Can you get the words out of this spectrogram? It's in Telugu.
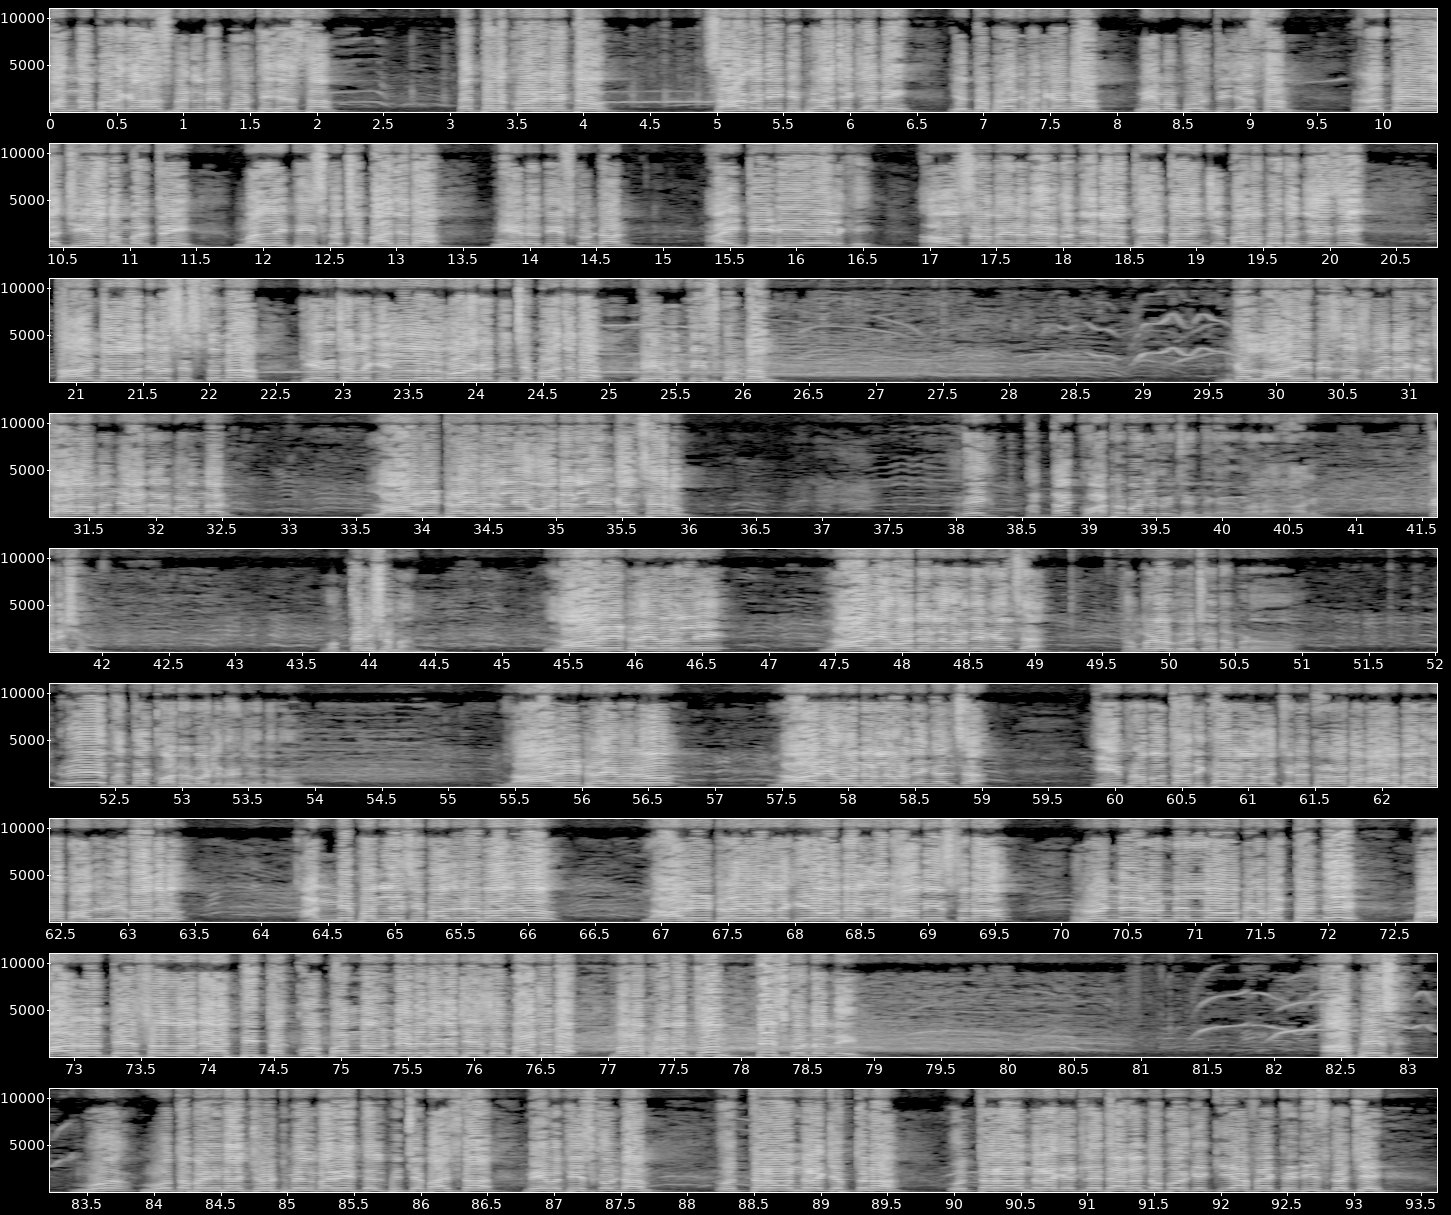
వంద పడకల హాస్పిటల్ మేము పూర్తి చేస్తాం. పెద్దలు కోరినట్టు సాగునీటి ప్రాజెక్టులన్నీ యుద్ధ ప్రాతిపదికంగా మేము పూర్తి చేస్తాం. రద్దయిన జియో నంబర్ త్రీ మళ్ళీ తీసుకొచ్చే బాధ్యత నేను తీసుకుంటాను. ఐటీడీఏలకి అవసరమైన మేరకు నిధులు కేటాయించి బలోపేతం చేసి తాండాలో నివసిస్తున్న గిరిజనులకు ఇల్లులు కూడా కట్టించే బాధ్యత మేము తీసుకుంటాం. ఇంకా లారీ బిజినెస్ పైన ఇక్కడ చాలా మంది ఆధారపడి ఉన్నారు లారీ డ్రైవర్ని ఓనర్ని నేను కలిశాను. రే పద్దా క్వార్టర్ బాటిల్ గురించి ఎందుకు వాళ్ళ ఆగండి. ఒక్క నిమిషం. ఒక్క నిమిషమా లారీ డ్రైవర్ని లారీ ఓనర్లు కూడా నేను కలిసా తమ్ముడు కూర్చో తమ్ముడు. రే పద్దా క్వార్టర్ బాటిల్ గురించి ఎందుకు? లారీ డ్రైవరు లారీ ఓనర్లు కూడా నేను కలిసా ఈ ప్రభుత్వ అధికారంలోకి వచ్చిన తర్వాత వాళ్ళపైన కూడా బాధుడే బాధుడు. అన్ని పనులేసి బాధుడే బాధుడు. లారీ డ్రైవర్లకి ఓనర్లకి నేను హామీ ఇస్తున్నా. రెండే రెండు నెలల్లో ఓపిక పట్టండి. భారతదేశంలోనే అతి తక్కువ పన్ను ఉండే విధంగా చేసే బాధ్యత మన ప్రభుత్వం తీసుకుంటుంది. ఆపేసి మూ- మూతబడిన జూట్ మిల్ మరీ తెలిపించే బాధ్యత మేము తీసుకుంటాం. ఉత్తరాంధ్ర చెప్తున్నా. ఉత్తరాంధ్రకు ఎట్లయితే అనంతపూర్కి కియా ఫ్యాక్టరీ తీసుకొచ్చి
